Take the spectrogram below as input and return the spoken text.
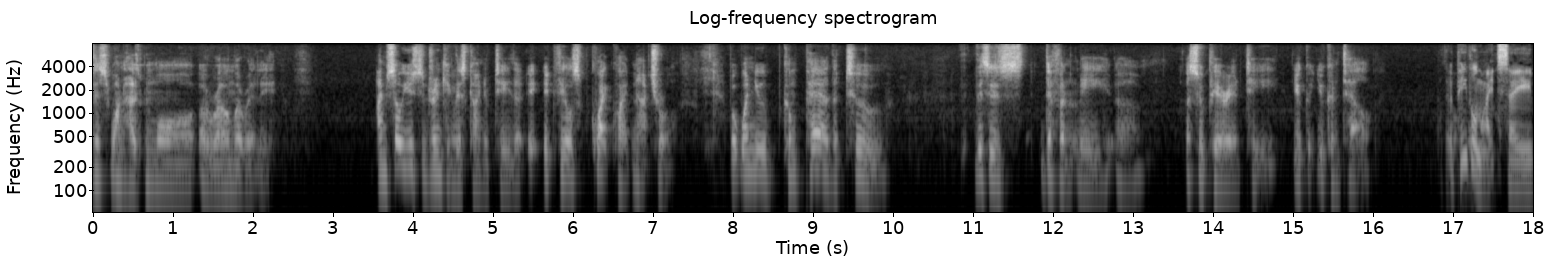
this one has more aroma really. I'm so used to drinking this kind of tea that it, it feels quite, quite natural. But when you compare the two, this is definitely uh, a superior tea. You, you can tell. People might say,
